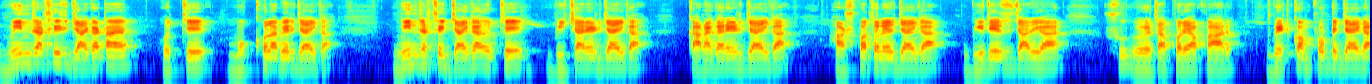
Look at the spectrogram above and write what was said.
মীন রাশির জায়গাটায় হচ্ছে মোক্ষ লাভের জায়গা। মীন রাশির জায়গা হচ্ছে বিচারের জায়গা, কারাগারের জায়গা, হাসপাতালের জায়গা, বিদেশ জায়গা তারপরে আপনার বেড কমফোর্টের জায়গা,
